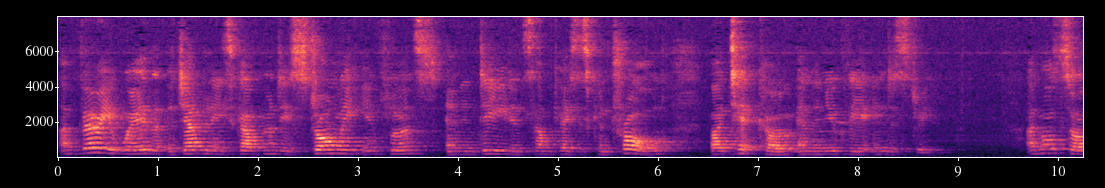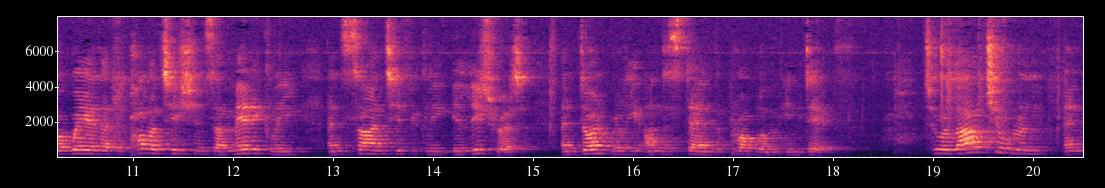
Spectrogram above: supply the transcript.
I'm very aware that the Japanese government is strongly influenced and indeed in some cases controlled by TEPCO and the nuclear industry. I'm also aware that the politicians are medically and scientifically illiterate and don't really understand the problem in depth. To allow children and,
